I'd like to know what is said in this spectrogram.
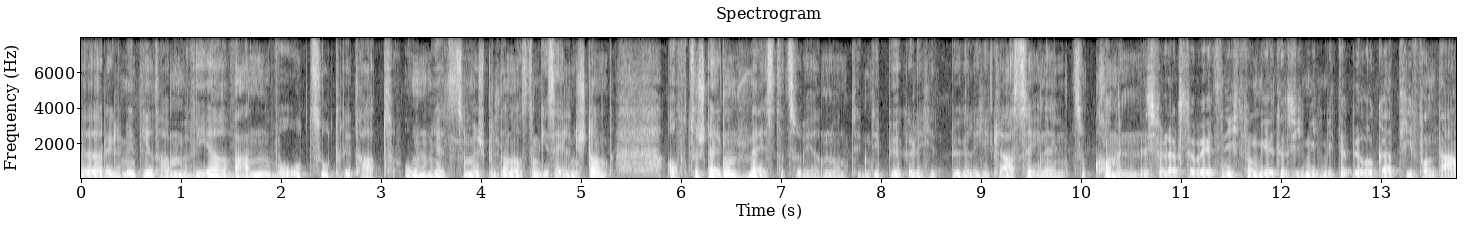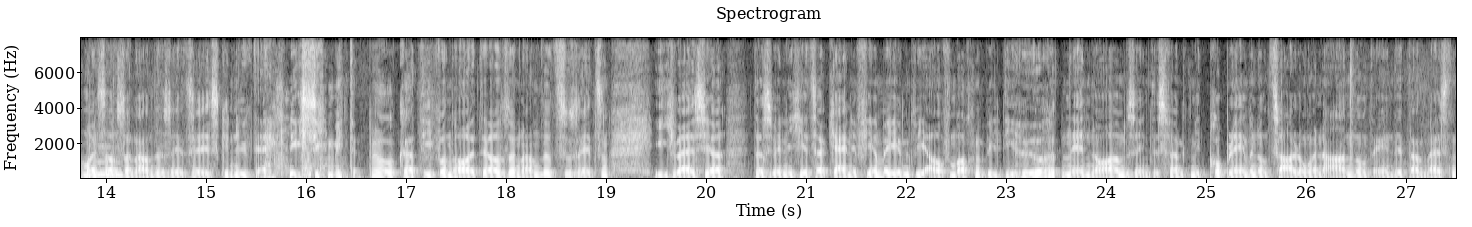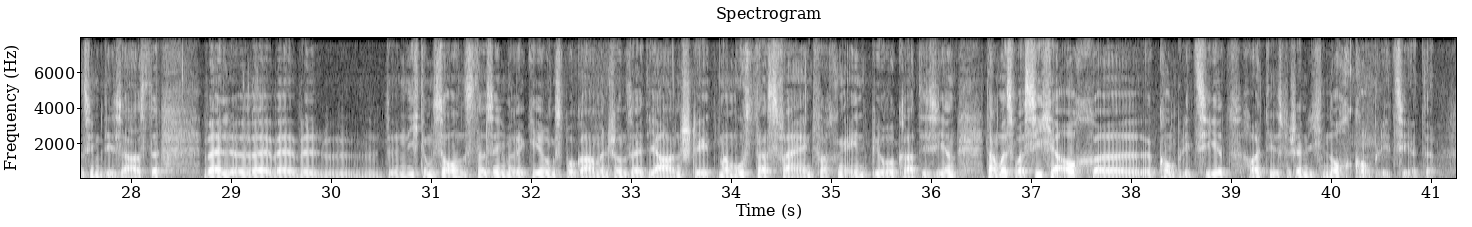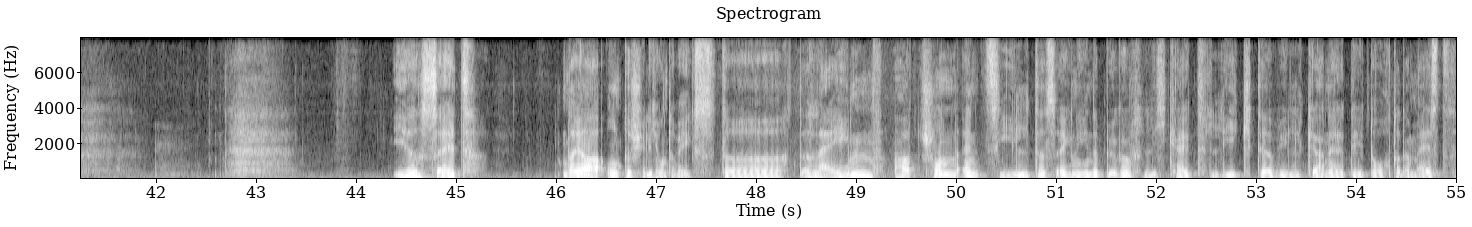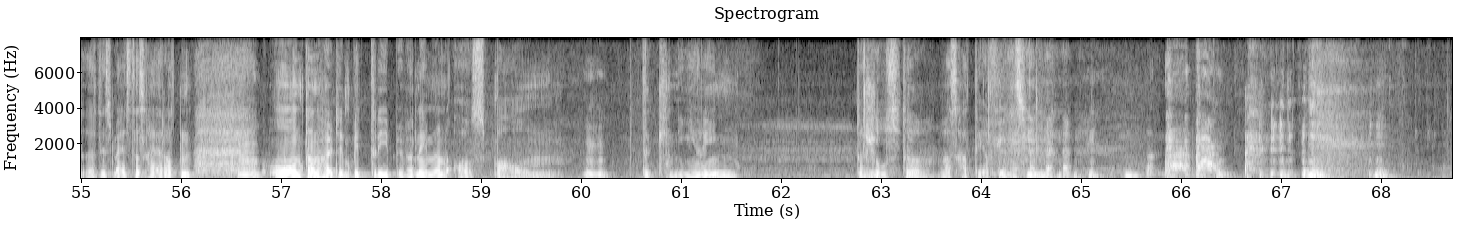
reglementiert haben, wer wann wo Zutritt hat, um jetzt zum Beispiel dann aus dem Gesellenstand aufzusteigen und Meister zu werden und in die bürgerliche, bürgerliche Klasse hineinzukommen. Das verlangst du aber jetzt nicht von mir, dass ich mich mit der Bürokratie von damals mhm. auseinandersetze. Es genügt eigentlich, sich mit der Bürokratie von heute auseinanderzusetzen. Ich weiß ja, dass wenn ich jetzt eine kleine Firma irgendwie aufmachen will, die Hürden enorm sind. Es fängt mit Problemen und Zahlungen an und endet dann meistens im Desaster, weil, weil, weil, weil nicht umsonst, also im Regierungsprogrammen schon seit Jahren steht, man muss das vereinfachen, entbürokratisieren. Damals war es sicher auch äh, kompliziert, heute ist es wahrscheinlich noch komplizierter. Ihr seid naja, unterschiedlich unterwegs. Der, der Leim hat schon ein Ziel, das eigentlich in der Bürgerlichkeit liegt. Er will gerne die Tochter Meist, des Meisters heiraten mhm. und dann halt den Betrieb übernehmen und ausbauen. Mhm. Der Knierim, der Schuster, was hat der für ein Ziel?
